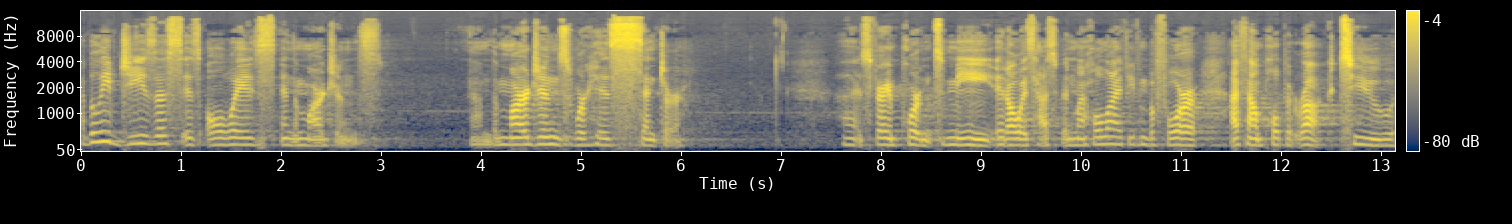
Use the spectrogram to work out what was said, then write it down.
I believe Jesus is always in the margins. Um, the margins were his center. Uh, it's very important to me. It always has been my whole life, even before I found Pulpit Rock, to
